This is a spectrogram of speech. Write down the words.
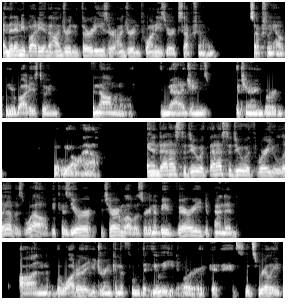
And that anybody in the 130s or 120s, you're exceptionally, exceptionally healthy. Your body is doing phenomenally in managing this deuterium burden that we all have. And that has to do with that has to do with where you live as well, because your deuterium levels are going to be very dependent on the water that you drink and the food that you eat. Or it, it's it's really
